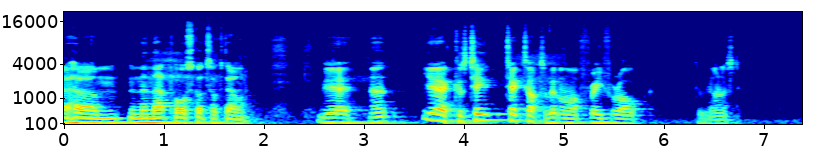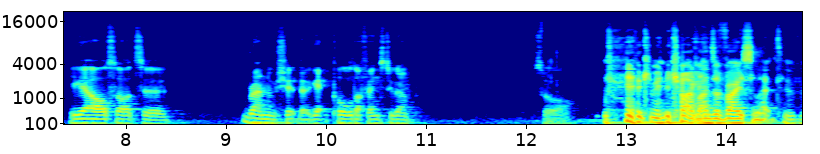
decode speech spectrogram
Um, and then that post got took down. yeah, uh, yeah, because t- TikTok's a bit more free for all. To be honest, you get all sorts of random shit that get pulled off Instagram. So the community guidelines are very selective.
